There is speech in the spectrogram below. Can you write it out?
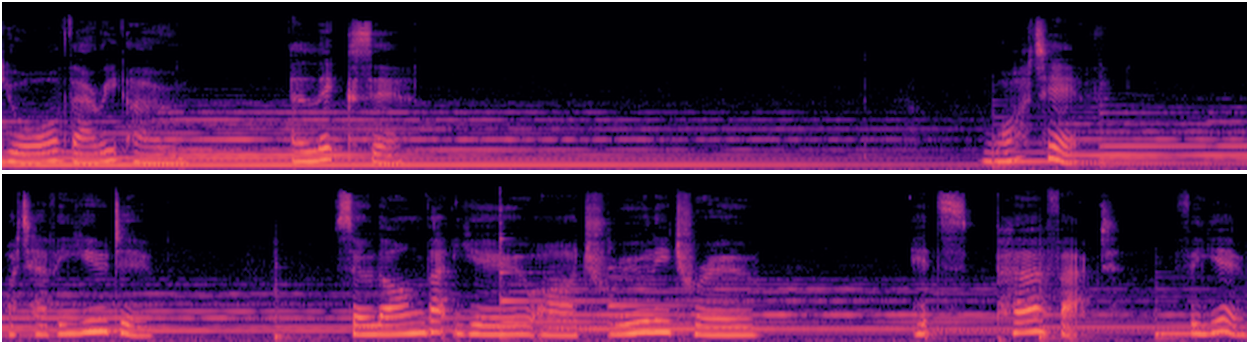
Your very own elixir If, whatever you do, so long that you are truly true, it's perfect for you?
